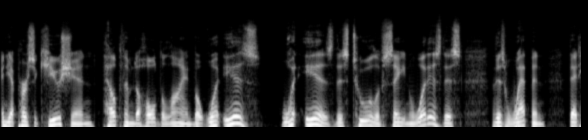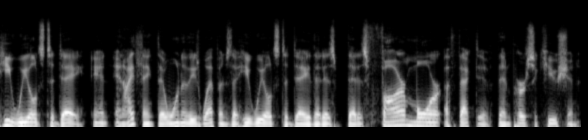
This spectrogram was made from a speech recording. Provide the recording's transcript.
And yet persecution helped them to hold the line. But what is what is this tool of Satan? What is this this weapon that he wields today? And and I think that one of these weapons that he wields today that is that is far more effective than persecution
